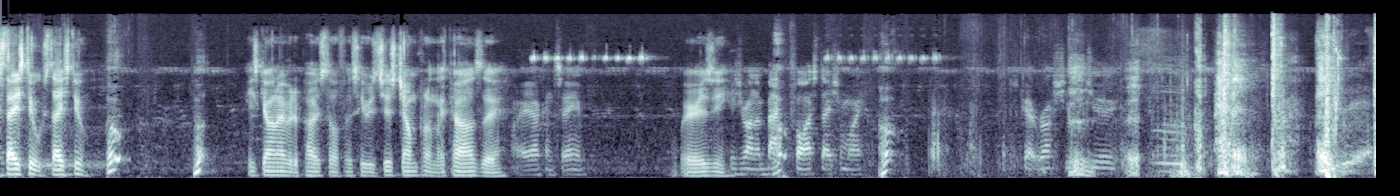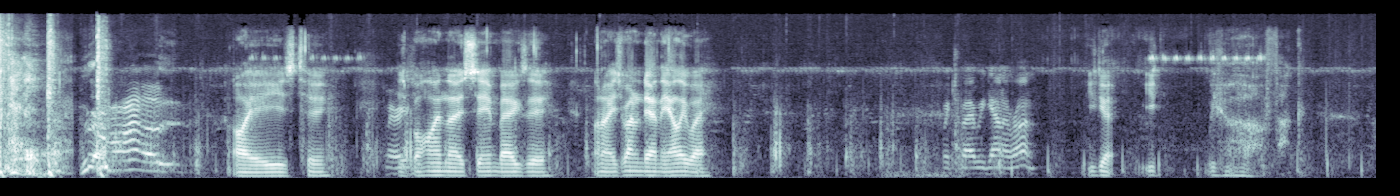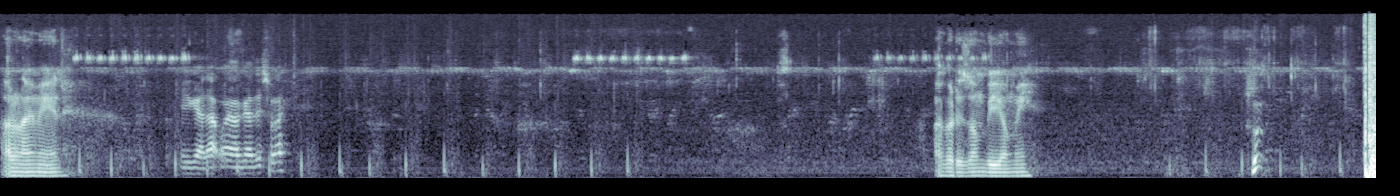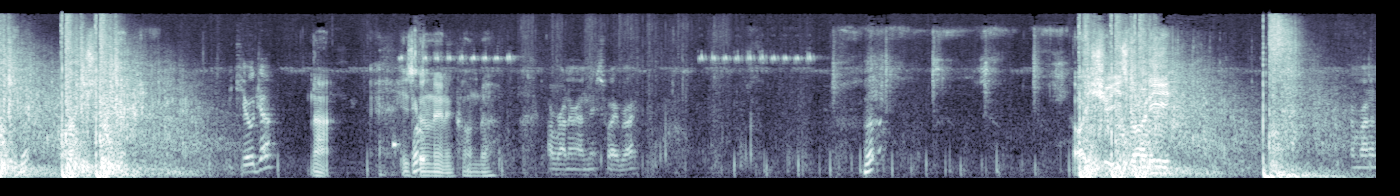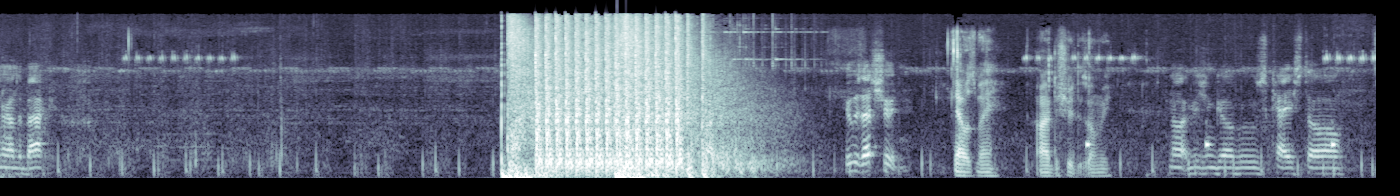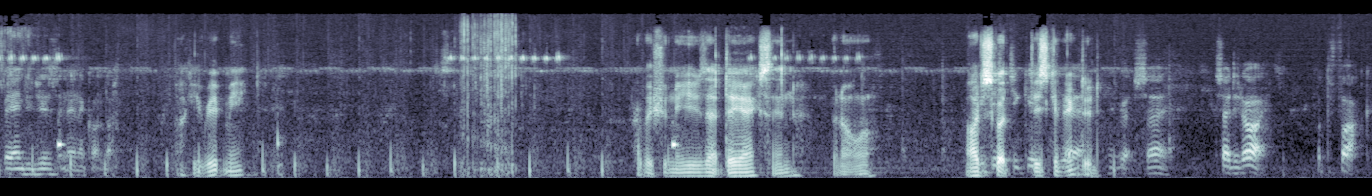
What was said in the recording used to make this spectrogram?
stay still, stay still. He's going over to post office. He was just jumping on the cars there. Oh yeah, I can see him. Where is he? He's running back fire station way. Let's go rush you, Jew. Oh yeah, he is too. Where He's is he? behind those sandbags there. I know, he's running down the alleyway. Which way are we gonna run? You go, you, we, oh fuck. I don't know, man. You go that way, I'll go this way. I got a zombie on me. He killed you? Nah, he's got an anaconda. I'll run around this way, bro. Oh shit, he's right here. I'm running around the back. Was that shooting? That was me. I had to shoot the zombie. Night vision goggles, K-style, bandages, and anaconda. Fuck, he ripped me. Probably shouldn't have used that DX then, but oh well. I just got did- you did- disconnected. Yeah, I was about to say. So did I. What the fuck?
